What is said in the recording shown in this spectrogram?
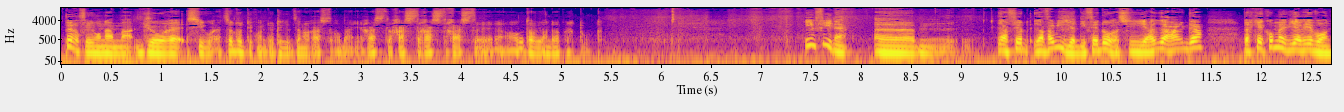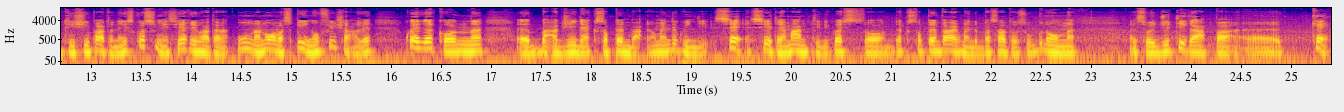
per offrire una maggiore sicurezza. Tutti quanti utilizzano Rust ormai, Rust, Rust, Rust, Rust, eh, lo troviamo dappertutto. Infine, ehm, la, la, famiglia di Fedora si allarga perché come vi avevo anticipato negli scorsi mesi è arrivata una nuova spin ufficiale, quella con eh, Budgie Desktop Environment, quindi se siete amanti di questo desktop environment basato su GNOME eh, su GTK eh, che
